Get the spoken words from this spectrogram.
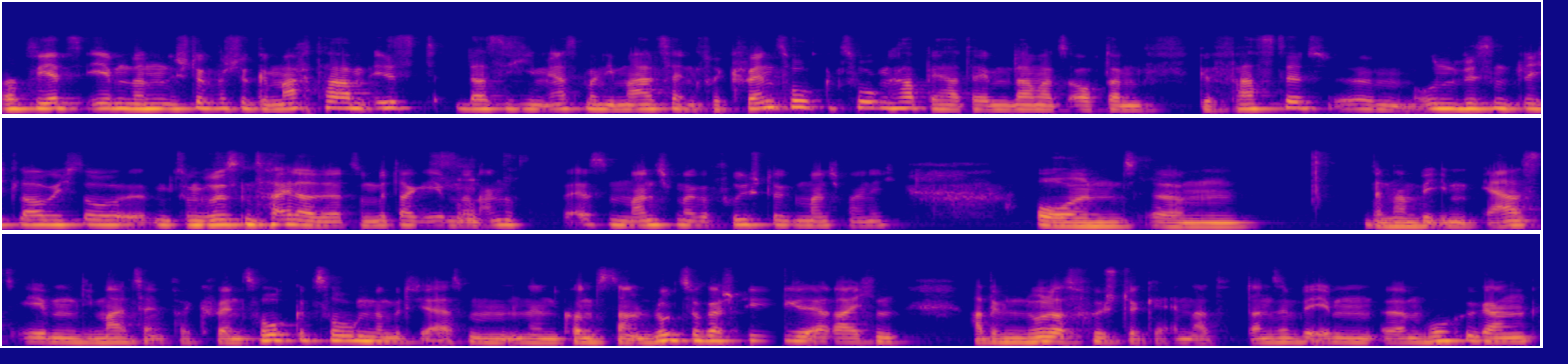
Was wir jetzt eben dann Stück für Stück gemacht haben, ist, dass ich ihm erstmal die Mahlzeitenfrequenz hochgezogen habe. Er hat eben damals auch dann gefastet, ähm, unwissentlich, glaube ich, so zum größten Teil. Also er hat zum Mittag eben dann angefangen zu essen, manchmal gefrühstückt, manchmal nicht. Und ähm, dann haben wir ihm erst eben die Mahlzeitenfrequenz hochgezogen, damit wir erstmal einen konstanten Blutzuckerspiegel erreichen, habe ihm nur das Frühstück geändert. Dann sind wir eben ähm, hochgegangen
